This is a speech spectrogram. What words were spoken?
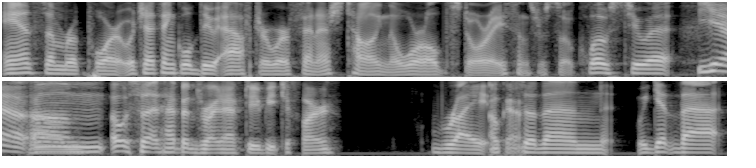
Ansem report, which I think we'll do after we're finished telling the world story, since we're so close to it. yeah. Um, um, Oh, so that happens right after you beat Jafar. Right. Okay. So then we get that.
